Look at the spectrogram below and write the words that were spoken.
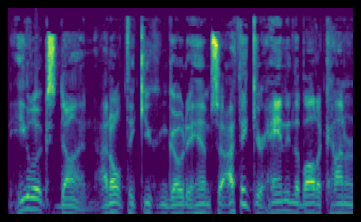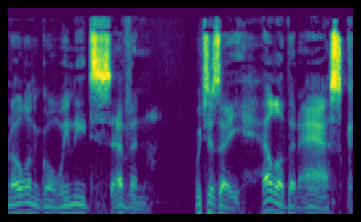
he looks done. I don't think you can go to him. So I think you're handing the ball to Connor Noland and going, "We need seven, which is a hell of an ask.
